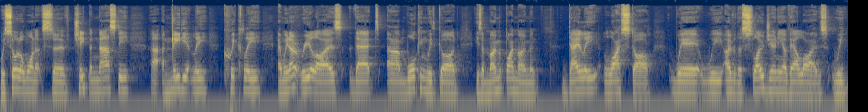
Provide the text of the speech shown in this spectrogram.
We sort of want it served cheap and nasty, uh, immediately, quickly, and we don't realize that um, walking with God is a moment by moment, daily lifestyle where we, over the slow journey of our lives, we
